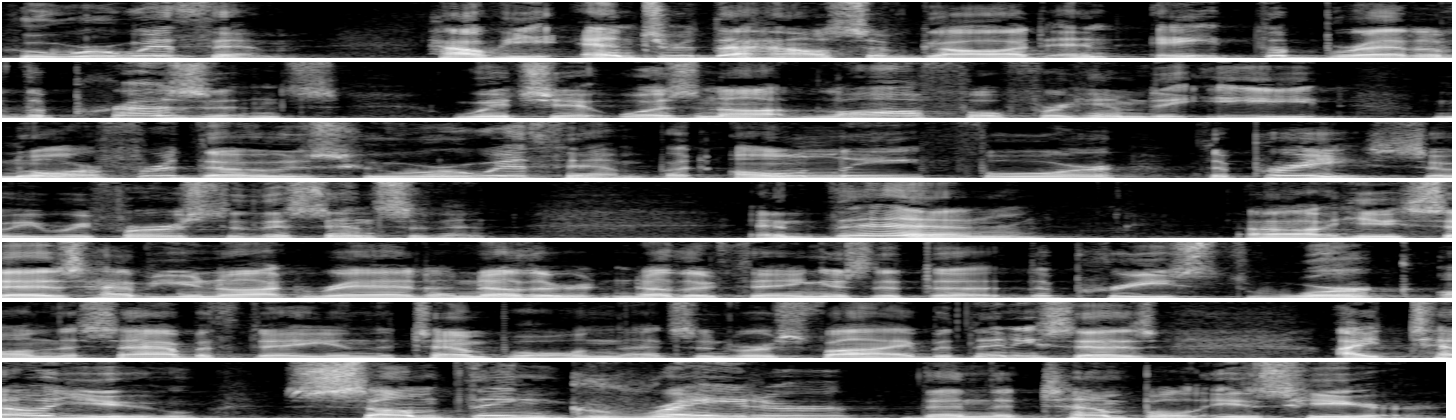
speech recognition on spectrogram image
who were with him? How he entered the house of God and ate the bread of the presence which it was not lawful for him to eat, nor for those who were with him, but only for the priests. So he refers to this incident. And then uh, he says, Have you not read another, another thing? Is that the, the priests work on the Sabbath day in the temple, and that's in verse 5. But then he says, I tell you, something greater than the temple is here.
